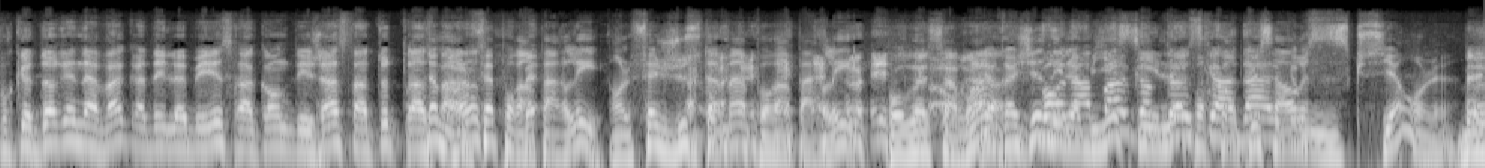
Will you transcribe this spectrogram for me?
pour que dorénavant, quand des lobbyistes rencontrent des gens, c'est en toute Non, transparence. mais on le fait pour en Ben, parler. On le fait justement pour en parler. Pour le Le savoir. registre Bon, des lobbyistes, est là pour qu'on puisse avoir comme une si- discussion. Là. Ben Ouais,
